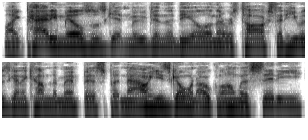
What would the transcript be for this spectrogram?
like Patty Mills was getting moved in the deal and there was talks that he was going to come to Memphis, but now he's going to Oklahoma City.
